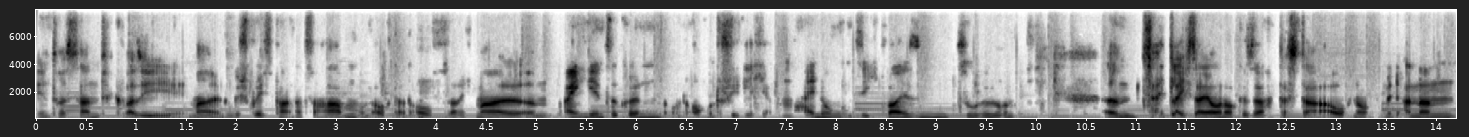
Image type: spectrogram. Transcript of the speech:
interessant, quasi mal einen Gesprächspartner zu haben und auch darauf, sag ich mal, ähm, eingehen zu können und auch unterschiedliche Meinungen und Sichtweisen zu hören. Ähm, zeitgleich sei auch noch gesagt, dass da auch noch mit anderen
